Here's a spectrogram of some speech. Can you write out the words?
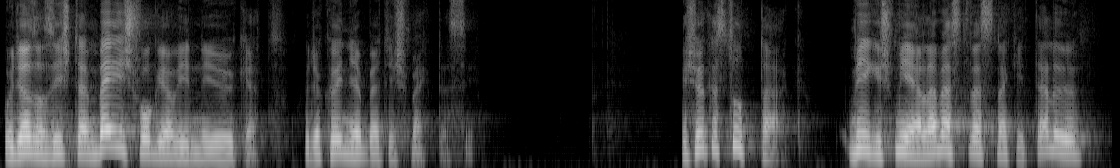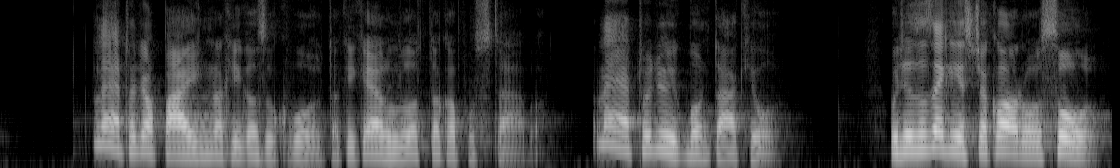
hogy az az Isten be is fogja vinni őket, hogy a könnyebbet is megteszi. És ők ezt tudták. Mégis milyen lemezt vesznek itt elő? Lehet, hogy apáinknak igazuk volt, akik elhullottak a pusztába. Lehet, hogy ők mondták jól. Hogy ez az egész csak arról szól,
